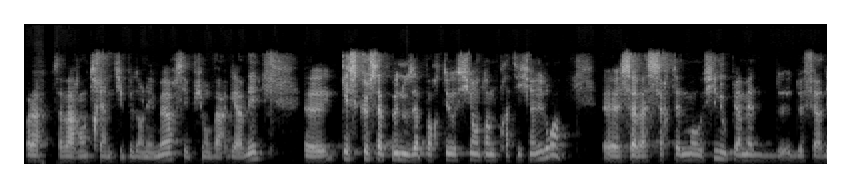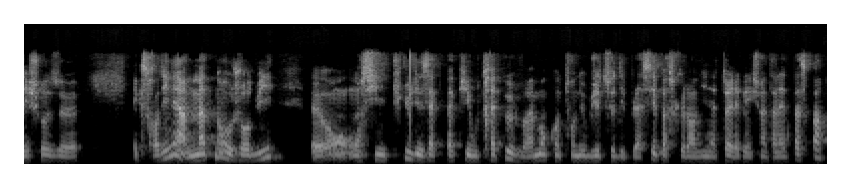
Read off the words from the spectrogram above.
voilà, ça va rentrer un petit peu dans les mœurs, et puis on va regarder euh, qu'est-ce que ça peut nous apporter aussi en tant que praticien du droit? Euh, ça va certainement aussi nous permettre de, de faire des choses euh, extraordinaires. Maintenant, aujourd'hui, on, on, signe plus les actes papier ou très peu, vraiment quand on est obligé de se déplacer parce que l'ordinateur et la connexion internet passent pas.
